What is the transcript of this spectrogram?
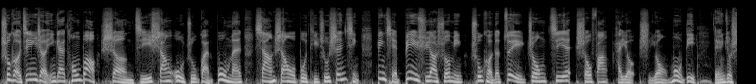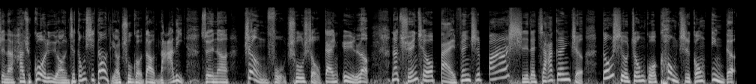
出口经营者应该通报省级商务主管部门，向商务部提出申请，并且必须要说明出口的最终接收方还有使用目的。等于就是呢，他去过滤哦，你这东西到底要出口到哪里？所以呢，政府出手。干预了，那全球百分之八十的加根者都是由中国控制供应的。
